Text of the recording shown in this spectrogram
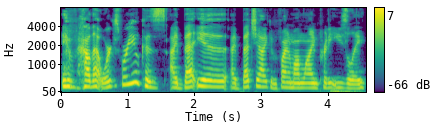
if how that works for you, because I bet you, I bet you, I can find them online pretty easily.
